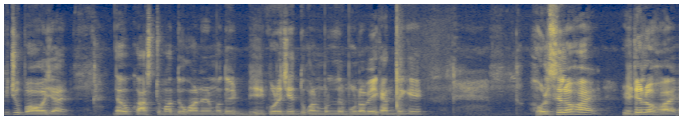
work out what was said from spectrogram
কিছু পাওয়া যায়। দেখো কাস্টমার দোকানের মধ্যে ভিড় করেছে, দোকান বললে ভুল হবে, এখান থেকে হোলসেলও হয় রিটেলও হয়,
